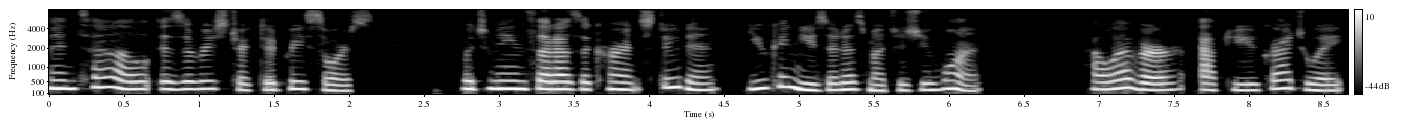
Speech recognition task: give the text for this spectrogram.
Mintel is a restricted resource, which means that as a current student, you can use it as much as you want. However, after you graduate,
